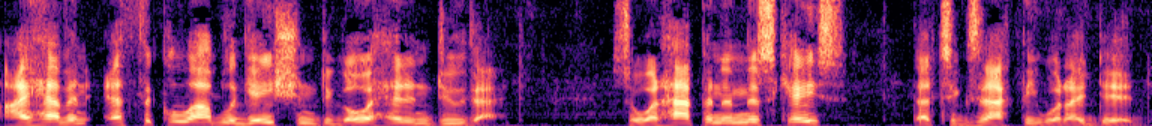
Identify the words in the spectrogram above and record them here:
I have an ethical obligation to go ahead and do that. So what happened in this case? That's exactly what I did.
